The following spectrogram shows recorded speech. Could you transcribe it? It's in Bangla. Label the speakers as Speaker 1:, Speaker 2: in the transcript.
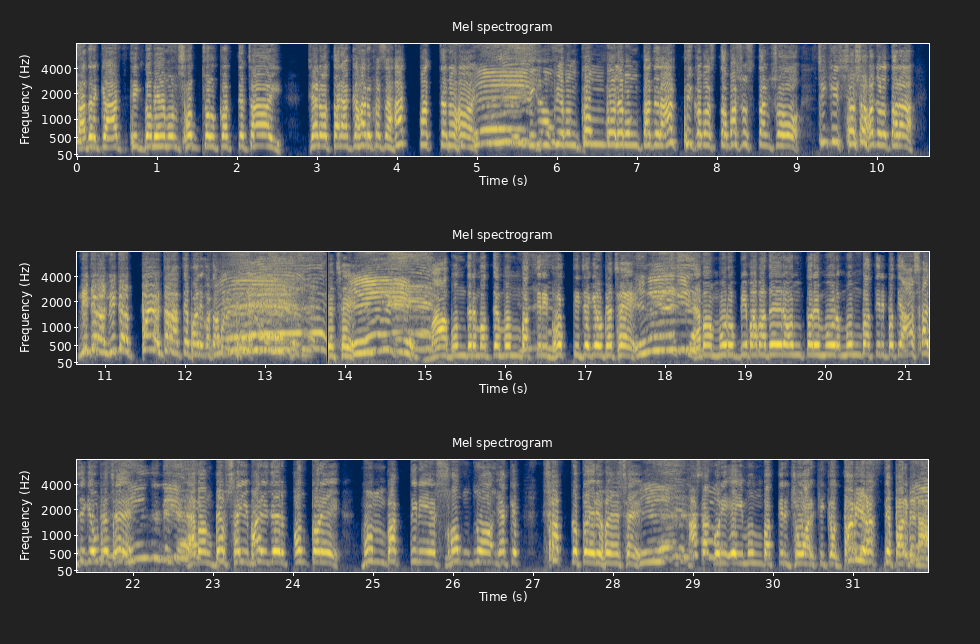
Speaker 1: তাদেরকে আর্থিকভাবে এমন সচ্ছল করতে চাই যেন তারা কারও কাছে হাত পাততে না হয়। এবং কম্বল এবং তাদের আর্থিক অবস্থা বাসস্থান সহ চিকিৎসা সহ যেন তারা নিজেরা নিজের পায়ে দাঁড়াতে পারে কথা মা বোনদের মধ্যে মোমবাতির ভক্তি জেগে উঠেছে। এবং মুরব্বী বাবাদের অন্তরে মোর- মোমবাতির প্রতি আশা জেগে উঠেছে। এবং ব্যবসায়ী ভাইদের অন্তরে মোমবাতি নিয়ে স্বপ্ন একে স্বপ্ন তৈরি হয়েছে। আশা করি এই মোমবাতির জোয়ার কি কেউ দাঁড়িয়ে রাখতে পারবে না।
